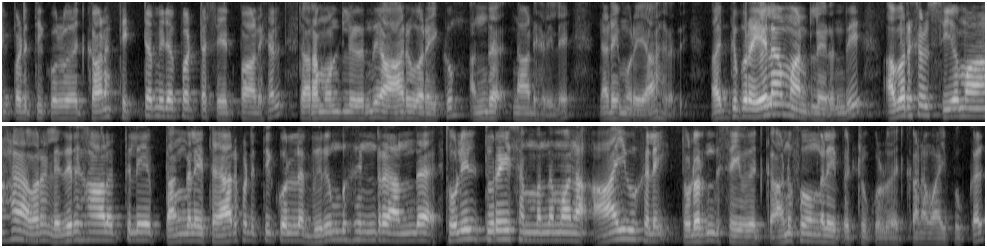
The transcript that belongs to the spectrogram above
ஏற்படுத்திக் கொள்வதற்கான திட்டமிடப்பட்ட செயற்பாடுகள் தரம் ஒன்றிலிருந்து ஆறு வரைக்கும் அந்த நாடுகளிலே நடைமுறையாகிறது. அதுக்கு பிறகு ஏழாம் ஆண்டிலிருந்து அவர்கள் சுயமாக அவர்கள் எதிர்காலத்திலே தங்களை தயார்படுத்தி கொள்ள விரும்புகின்ற அந்த தொழில்துறை சம்பந்தமான ஆய்வுகளை தொடர்ந்து செய்வதற்கு அனுபவங்களை பெற்றுக்கொள்வதற்கான வாய்ப்புகள்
